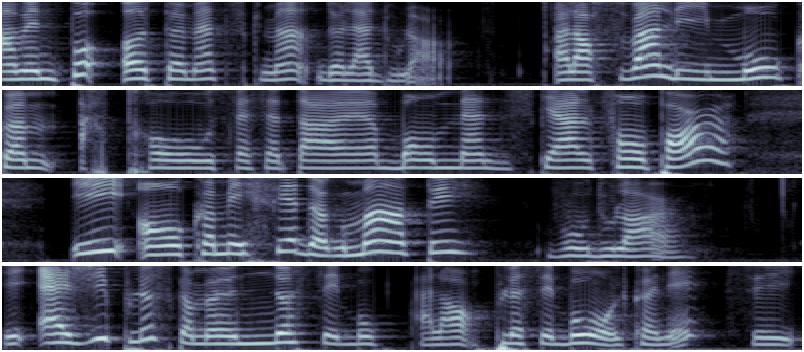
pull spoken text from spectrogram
n'emmène pas automatiquement de la douleur. Alors souvent, les mots comme arthrose facétaire, bombement discal font peur et ont comme effet d'augmenter vos douleurs et agit plus comme un nocebo. Alors, placebo, on le connaît, c'est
